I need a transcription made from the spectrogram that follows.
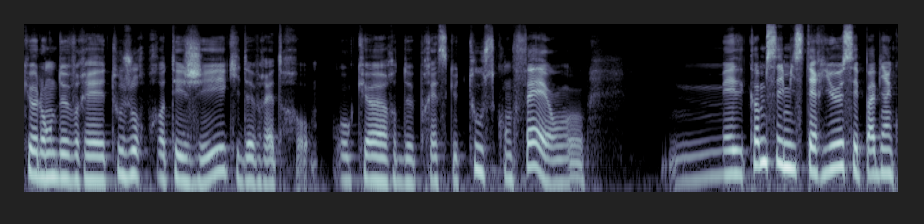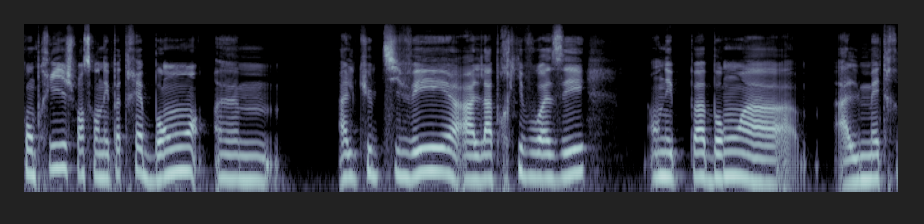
que l'on devrait toujours protéger, qui devrait être au, cœur de presque tout ce qu'on fait. Mais comme c'est mystérieux, c'est pas bien compris. Je pense qu'on n'est pas très bon euh, à le cultiver, à l'apprivoiser on n'est pas bon à, le mettre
